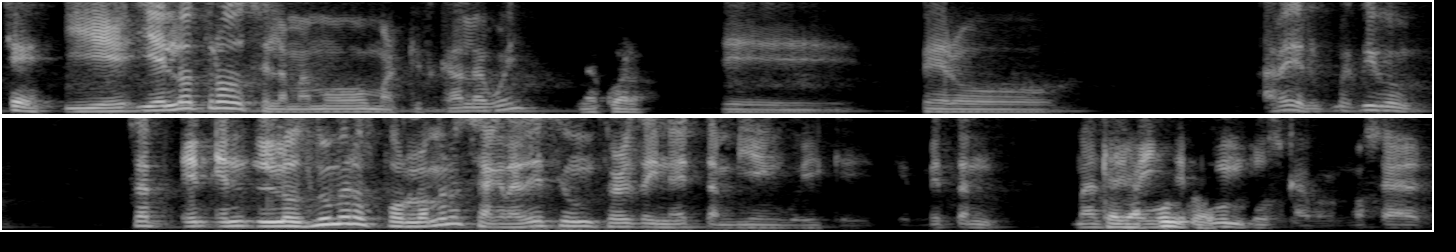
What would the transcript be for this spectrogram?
Sí. Y, el otro se la mamó Marquez Cala, güey. De acuerdo. Eh, pero, a ver, digo, o sea, en, los números por lo menos se agradece un Thursday Night también, güey, que, metan más de 20 puntos. cabrón. O sea,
